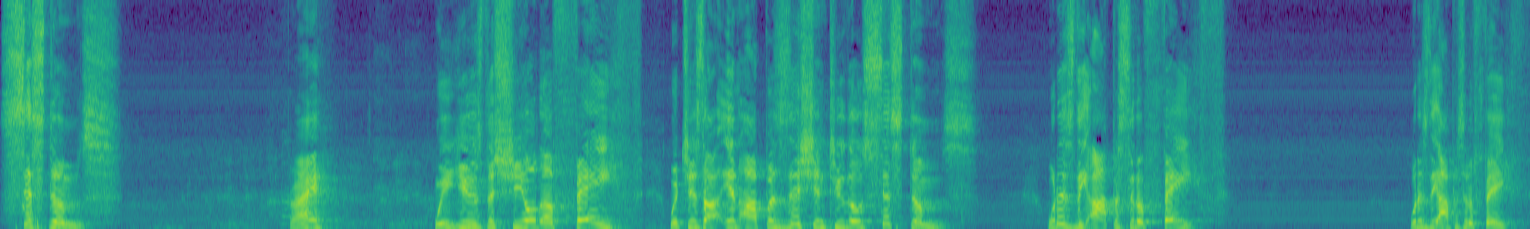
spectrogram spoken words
systems, right? We use the shield of faith, which is uh, in opposition to those systems. What is the opposite of faith? What is the opposite of faith?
